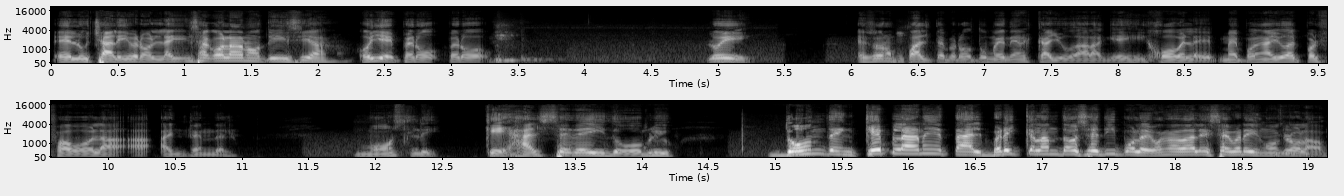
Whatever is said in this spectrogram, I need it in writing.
eh, Lucha Libre Online sacó la noticia. Oye, pero, pero, Luis, eso no es parte, pero tú me tienes que ayudar aquí, joven. ¿Me pueden ayudar, por favor, a, a- a entender? Mosley, quejarse de IW. ¿Dónde, en qué planeta el break que le han dado a ese tipo le van a dar ese break en otro lado?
